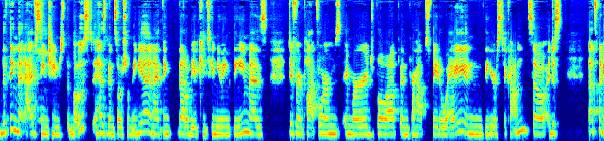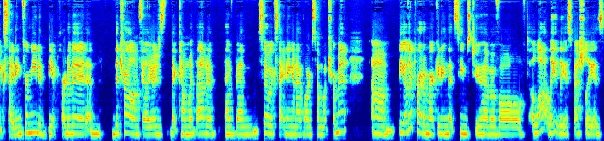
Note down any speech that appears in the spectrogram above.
the thing that I've seen change the most has been social media. And I think that'll be a continuing theme as different platforms emerge, blow up, and perhaps fade away in the years to come. So I just, that's been exciting for me to be a part of it. And the trial and failures that come with that have, have been so exciting. And I've learned so much from it. Um, the other part of marketing that seems to have evolved a lot lately, especially, is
